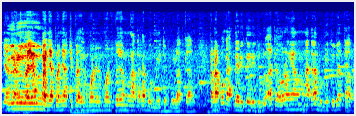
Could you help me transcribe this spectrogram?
Ya Guru. juga yang banyak-banyak juga ilmuwan-ilmuwan juga yang mengatakan bumi itu bulat kan. Kenapa nggak dari dari dulu ada orang yang mengatakan bumi itu datar?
